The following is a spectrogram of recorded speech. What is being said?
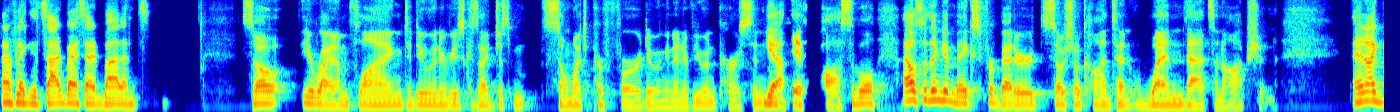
kind of like a side by side balance? So you're right i'm flying to do interviews because i just so much prefer doing an interview in person yeah if possible i also think it makes for better social content when that's an option and I,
